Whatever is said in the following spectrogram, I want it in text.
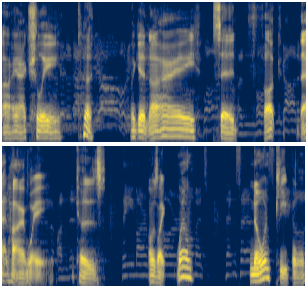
I actually, again, I said, fuck that highway because I was like, well, knowing people,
